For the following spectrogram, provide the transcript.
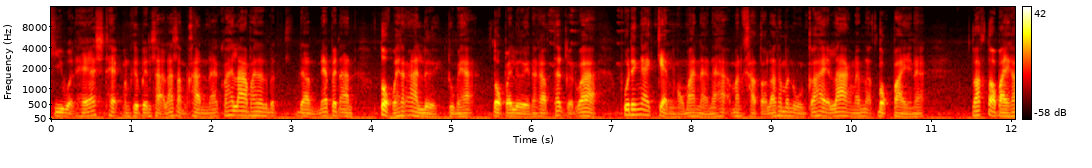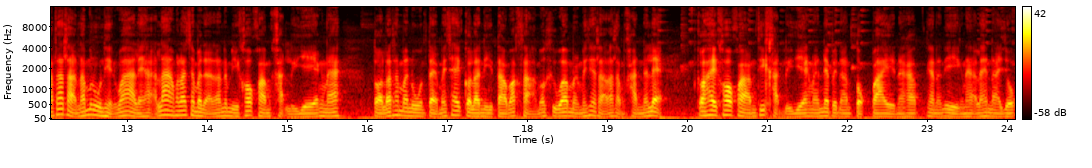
keyword hashtag มันคือเป็นสาระสำคัญนะ ก็ให้ร่างพระราชบัญญัติเนี่ยเป็นอันตกไปทั้งอันเลย ถูกไหมฮะ ตกไปเลยนะครับ ถ้าเกิดว่าพูดได้ง่ายแก่นของมันนะฮะ มันขัดต่อรัฐธรรมนูญก็ให้ร่างนั้นตกไปนะวรรคต่อไปครับ ถ้าศาลรัฐธรรมนูญเห็นว่าอะไรฮะ ร่างพระราชบัญญัตินั้นมีข้อความขัดหรือแย้งนะ ต่อรัฐธรรมนูญแต่ไม่ใช่กรณีตามวรรคสามก็คือว่ามันไม่ใช่สาระสำคัญนั่นแหละ ก็ให้ข้อความที่ขัดหรือแย้งนั้นเนี่ยเป็นอันตกไปนะครับแค่นั้นเองนะและนายก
